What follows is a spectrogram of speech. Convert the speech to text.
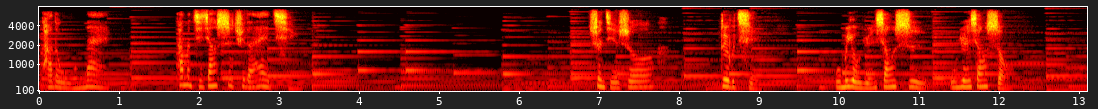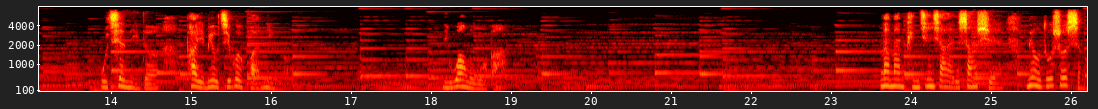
他的无奈。他们即将逝去的爱情。顺杰说：“对不起，我们有缘相识，无缘相守。我欠你的，怕也没有机会还你了。你忘了我吧。”慢慢平静下来的商雪没有多说什么，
